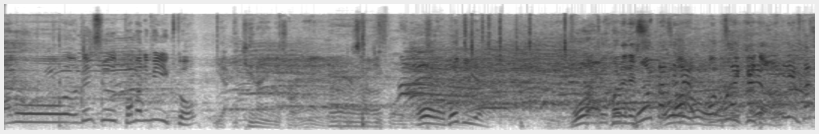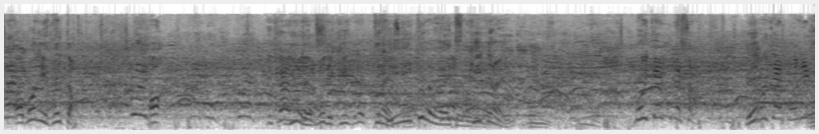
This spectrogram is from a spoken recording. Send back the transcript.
あのー練習たまに見に行くと。いやいけないんですよえね。さっきこう。おおボディへ。おこれです。ボディ効いた。あボディ入った。一回雄大ボディ効いてない。効いてない効いてない。もう一回行きました。え？もう一回ボディボ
